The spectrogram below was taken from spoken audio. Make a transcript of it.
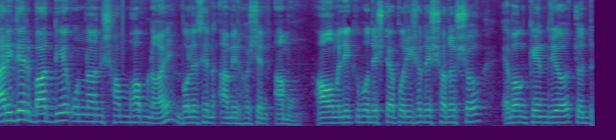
নারীদের বাদ দিয়ে উন্নয়ন সম্ভব নয়, বলেছেন আমির হোসেন আমু। আওয়ামী লীগ উপদেষ্টা পরিষদের সদস্য এবং কেন্দ্রীয় চোদ্দ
